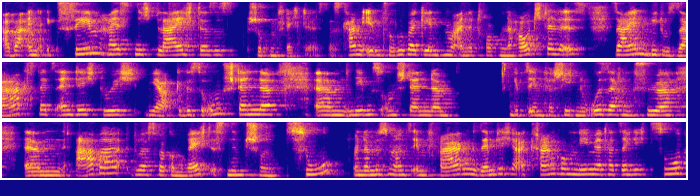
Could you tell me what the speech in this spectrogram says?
Aber ein Exem heißt nicht gleich, dass es Schuppenflechte ist. Das kann eben vorübergehend nur eine trockene Hautstelle ist, sein, wie du sagst, letztendlich durch ja, gewisse Umstände, ähm, Lebensumstände gibt es eben verschiedene Ursachen für. Ähm, aber du hast vollkommen recht, es nimmt schon zu. Und da müssen wir uns eben fragen, sämtliche Erkrankungen nehmen ja tatsächlich zu.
